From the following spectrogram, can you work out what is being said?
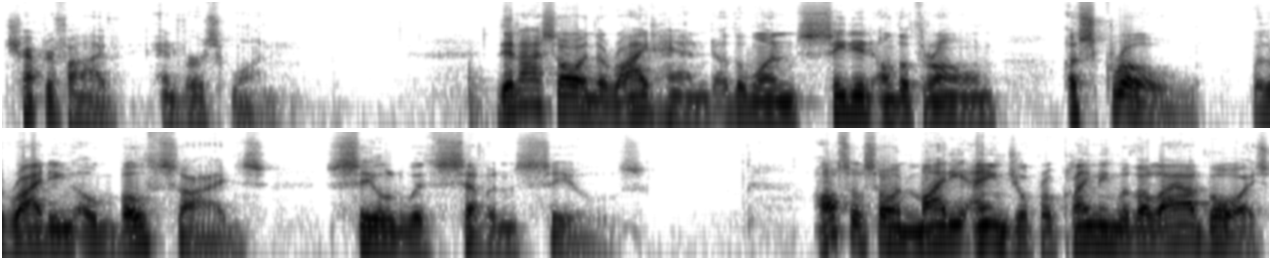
chapter 5 and verse 1. Then I saw in the right hand of the one seated on the throne a scroll with writing on both sides, sealed with seven seals. Also saw a mighty angel proclaiming with a loud voice,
